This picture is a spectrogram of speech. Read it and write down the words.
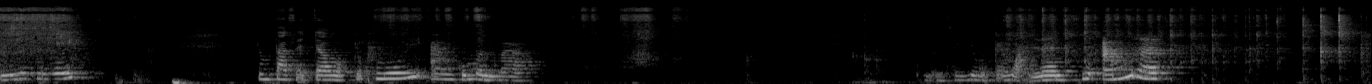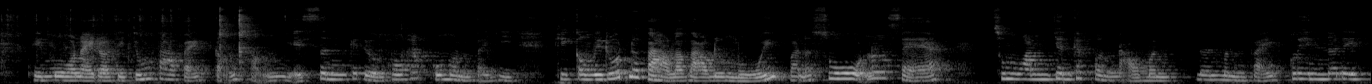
miếng nước muối. Chúng ta sẽ cho một chút muối ăn của mình vào. Mình sẽ dùng cái quậy lên, nước ấm ha thì mùa này rồi thì chúng ta phải cẩn thận vệ sinh cái đường hô hấp của mình. Tại vì khi con virus nó vào là vào đường mũi và nó xua nó sẽ xung quanh trên các phần đầu mình. Nên mình phải clean nó đi.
